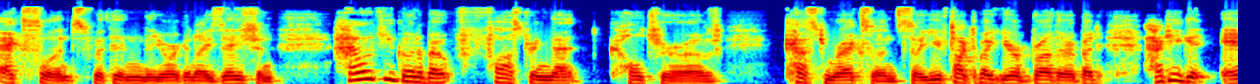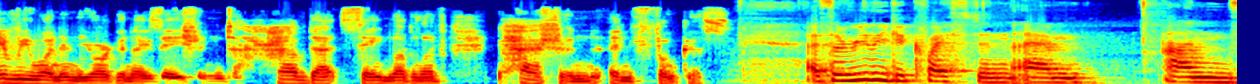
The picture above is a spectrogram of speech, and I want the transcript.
excellence within the organization. How have you gone about fostering that culture of customer excellence? So you've talked about your brother, but how do you get everyone in the organization to have that same level of passion and focus? It's a really good question, um, and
